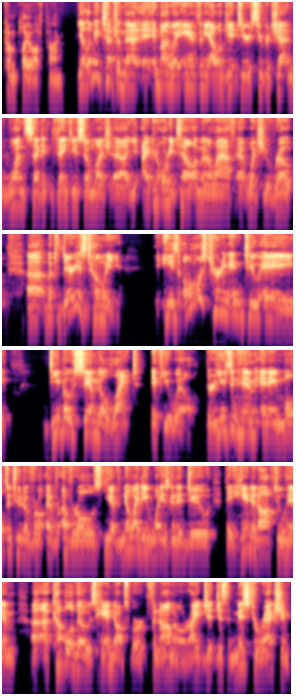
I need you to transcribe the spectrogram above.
come playoff time. Yeah, let me touch on that. And by the way, Anthony, I will get to your super chat in one second. Thank you so much. Uh, I can already tell I'm going to laugh at what you wrote. Uh, but Kadarius Toney, he's almost turning into a Deebo Samuel light, if you will. They're using him in a multitude of, ro- of, of, roles. You have no idea what he's going to do. They hand it off to him. Uh, a couple of those handoffs were phenomenal, right? J- just a misdirection.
